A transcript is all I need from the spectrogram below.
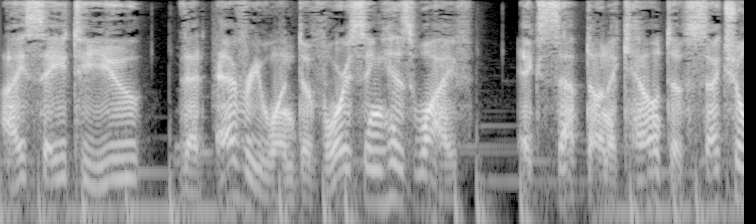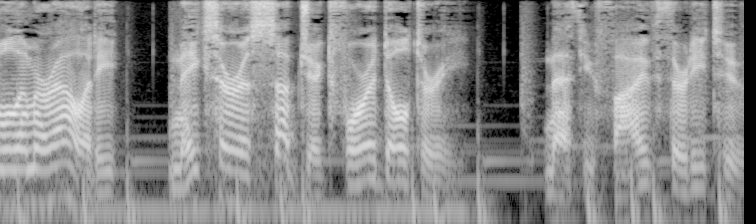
I say to you that everyone divorcing his wife, except on account of sexual immorality, makes her a subject for adultery. Matthew 5:32.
